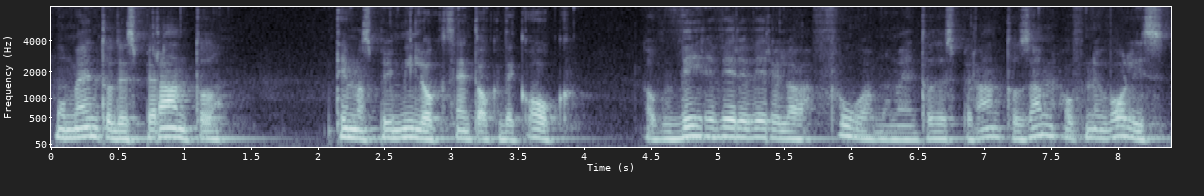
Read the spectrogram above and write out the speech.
Momento de Esperanto temas pri 1888 ok. Vere vere vere la frua momento de Esperanto Zamenhof ne volis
